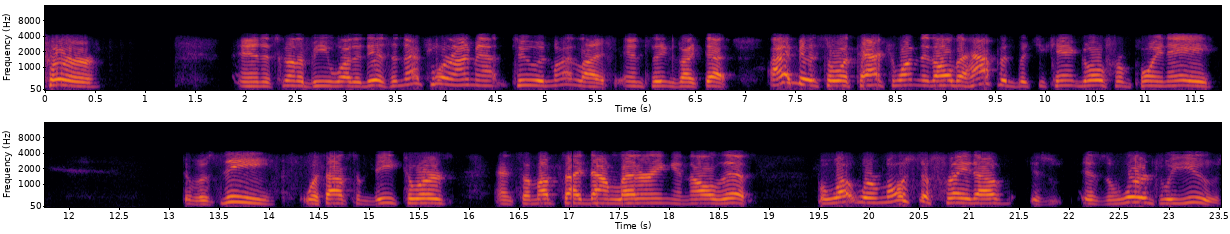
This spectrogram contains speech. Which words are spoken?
occur and it's going to be what it is. And that's where I'm at too in my life and things like that. I've been so attached wanting it all to happen, but you can't go from point A to Z without some detours and some upside down lettering and all this. But what we're most afraid of is is the words we use.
